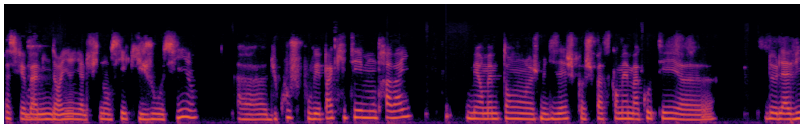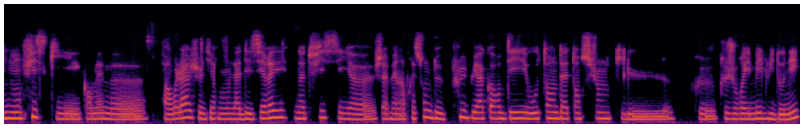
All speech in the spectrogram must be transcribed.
Parce que bah, mine de rien, il y a le financier qui joue aussi. Hein. Euh, du coup, je pouvais pas quitter mon travail, mais en même temps, je me disais que je passe quand même à côté euh, de la vie de mon fils, qui est quand même. Enfin voilà, je veux dire, on l'a désiré notre fils, et j'avais l'impression de plus lui accorder autant d'attention qu'il que, j'aurais aimé lui donner.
